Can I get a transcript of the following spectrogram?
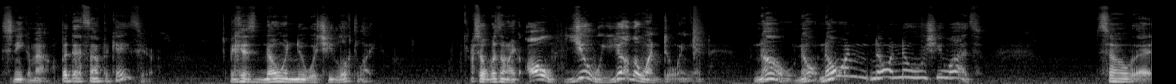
sneak them out. But that's not the case here because no one knew what she looked like. So it wasn't like, oh, you, you're the one doing it. No, no, no one, no one knew who she was. So uh,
